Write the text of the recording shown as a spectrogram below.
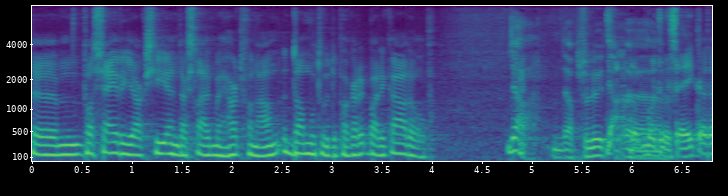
Ehm, was zijn reactie, en daar sluit mijn hart van aan, dan moeten we de barri- barricade op. Ja, absoluut. Ja, dat Eh, moeten we zeker.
